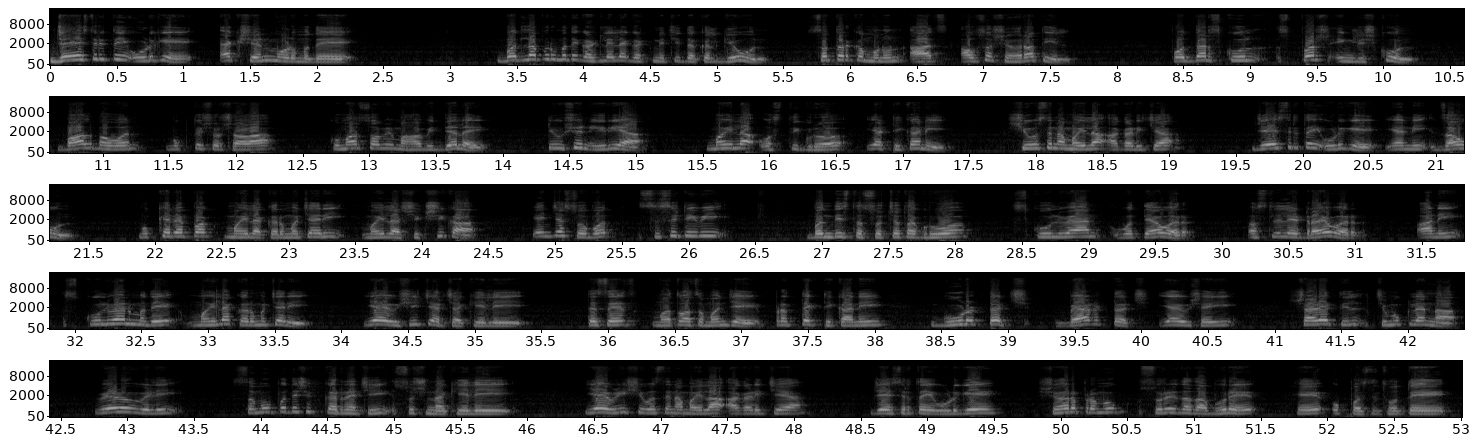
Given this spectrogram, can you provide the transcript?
जयश्रीताई Udge action मोडमध्ये बदलापूरमध्ये घडलेल्या घटनेची दखल घेऊन सतर्क म्हणून आज औसा शहरातील Poddar school Sparsh English school Bal Bhavan Mukteshwar शाळा कुमारस्वामी महाविद्यालय ट्युशन एरिया महिला वसतिगृह या ठिकाणी शिवसेना महिला आघाडीच्या जयश्रीताई उडगे यांनी जाऊन मुख्याध्यापक महिला कर्मचारी महिला शिक्षिका यांच्यासोबत सी सी टी व्ही बंदिस्त स्वच्छतागृह स्कूल व्हॅन व त्यावर असलेले ड्रायव्हर आणि स्कूल व्हॅनमध्ये महिला कर्मचारी याविषयी चर्चा केली. तसेच महत्त्वाचं म्हणजे प्रत्येक ठिकाणी गुड टच बॅड टच याविषयी शाळेतील चिमुकल्यांना वेळोवेळी समुपदेशन करण्याची सूचना केली. यावेळी शिवसेना महिला आघाडीच्या जयश्रीताई उडगे शहर प्रमुख सुरेशदादा भुरे हे उपस्थित होते.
